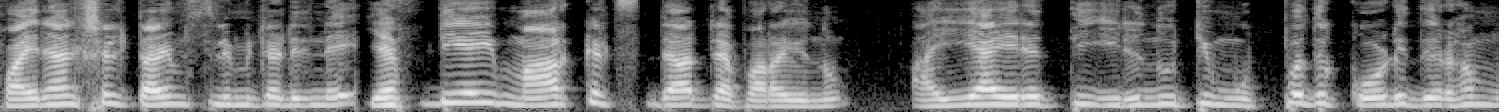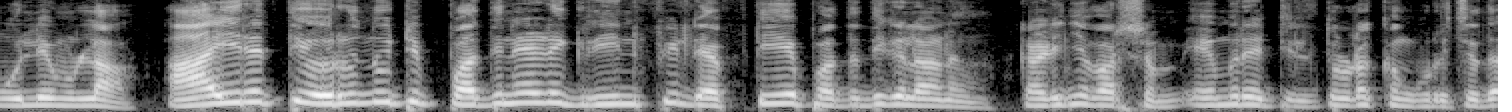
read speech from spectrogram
ഫൈനാൻഷ്യൽ ടൈംസ് ലിമിറ്റഡിന്റെ എഫ് മാർക്കറ്റ്സ് ഡാറ്റ പറയുന്നു. അയ്യായിരത്തി ഇരുന്നൂറ്റി മുപ്പത് കോടി ദീർഘം മൂല്യമുള്ള ആയിരത്തി ഒരുന്നൂറ്റി പതിനേഴ് ഗ്രീൻഫീൽഡ് എഫ് ഡി എ പദ്ധതികളാണ് കഴിഞ്ഞ വർഷം എമിറേറ്റിൽ തുടക്കം കുറിച്ചത്.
